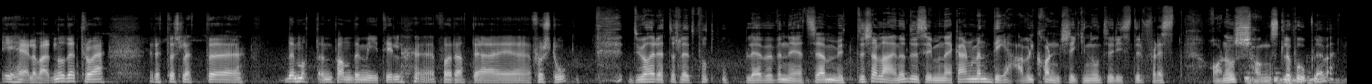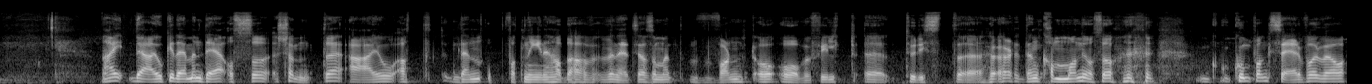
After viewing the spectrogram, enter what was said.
i hele verden. Og det tror jeg rett og slett det måtte en pandemi til eh, for at jeg eh, forsto. Du har rett og slett fått oppleve Venezia mutters aleine, du Simen Ekern. Men det er vel kanskje ikke noe turister flest har noen sjanse til å få oppleve? Nei, det er jo ikke det. Men det jeg også skjønte, er jo at den oppfatningen jeg hadde av Venezia som et varmt og overfylt eh, turisthøl, den kan man jo også kompensere for ved å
